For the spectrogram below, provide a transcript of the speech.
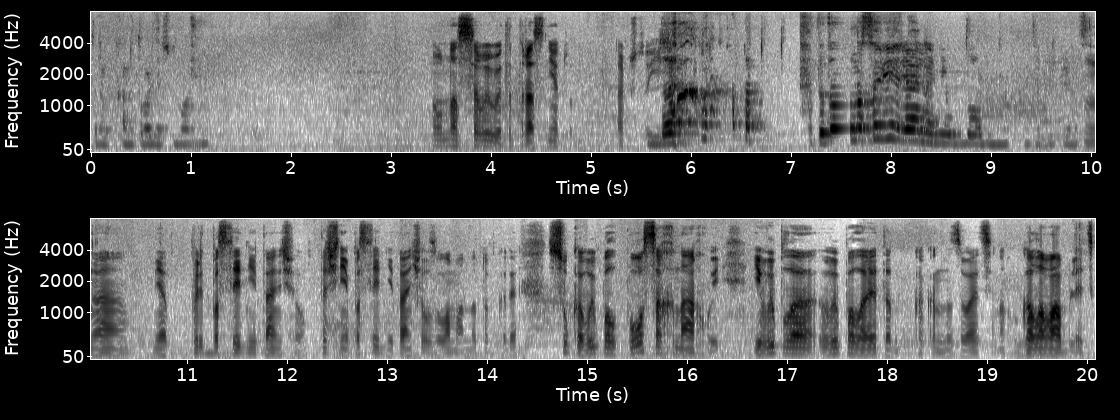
которых контролить можно. Ну, у нас совы в этот раз нету, так что изи. Да. Это на сове реально неудобно. Да, я предпоследний танчил, точнее последний танчил Золоман на том КД. Сука, выпал посох нахуй, и выпала, выпала это, как он называется, нахуй, голова, блядь,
